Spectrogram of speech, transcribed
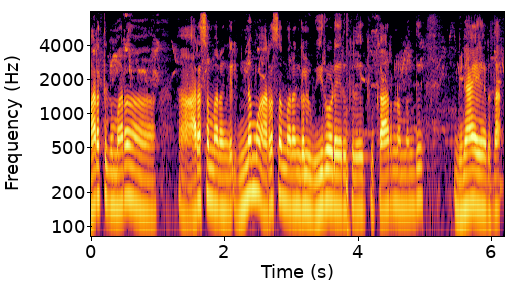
மரத்துக்கு மரம் அரச மரங்கள் இன்னமும் அரச மரங்கள் உயிரோடு இருக்கிறதுக்கு காரணம் வந்து விநாயகர் தான்.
